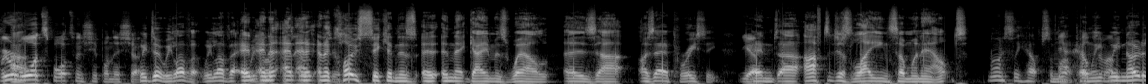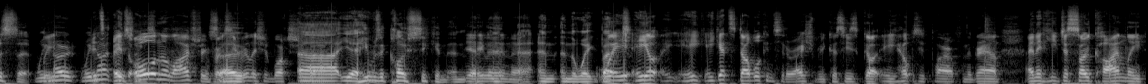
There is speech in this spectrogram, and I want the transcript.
We uh, reward sportsmanship on this show. We do. We love it. We love it. And and, and, and a close second is uh, in that game as well is uh, Izaia Perese. Yeah. And uh, after just laying someone out, nicely helps him Yeah, up. helps and we, we up. noticed it. We, know we it's, know it's all things. in the live stream, folks. So, you really should watch. Uh, yeah, he was a close second. In, Yeah, he was in there. in, in the week. But well, he, he, he, he gets double consideration because he's got he helps his player up from the ground, and then he just so kindly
